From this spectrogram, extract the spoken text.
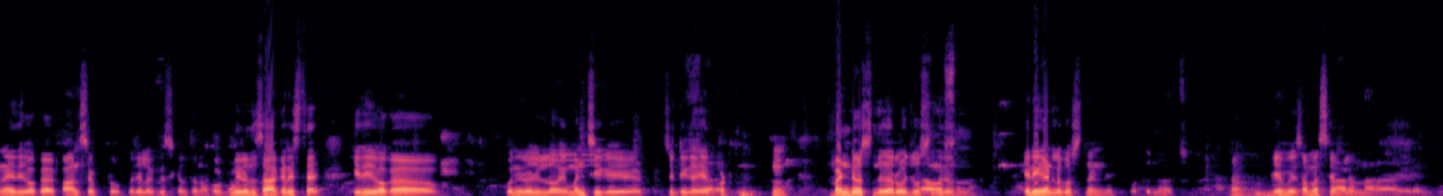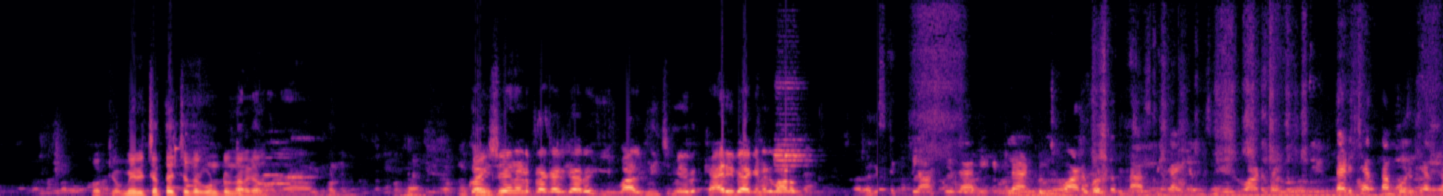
అనేది ఒక కాన్సెప్ట్ ప్రజలకు తీసుకెళ్తున్నాం. మీరు సహకరిస్తే ఇది ఒక కొన్ని రోజుల్లో మంచి సిటీగా ఏర్పడుతుంది? బండి వస్తుంది కదా రోజు వస్తుంది కదా? ఎన్ని గంటలకు వస్తుందండి? పొద్దున్న వచ్చి. ఏమి సమస్య ఏం లేదు. ఓకే. మీరు చెత్త ఇచ్చేదరకు ఉంటున్నారు కదా? ఉంటున్నారు ఓకే. ఇంకో విషయం ఏంటంటే ప్రకాష్ గారు ఇవాళ నుంచి మీరు క్యారీ బ్యాగ్ అనేది వాడద్దు. ప్లాస్టిక్ గ్లాసులు కానీ ఇట్లాంటివి వాడకూడదు. ప్లాస్టిక్ ఐటమ్స్ ఏవి వాడకూడదు. తడి చెత్త పొడి చెత్త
